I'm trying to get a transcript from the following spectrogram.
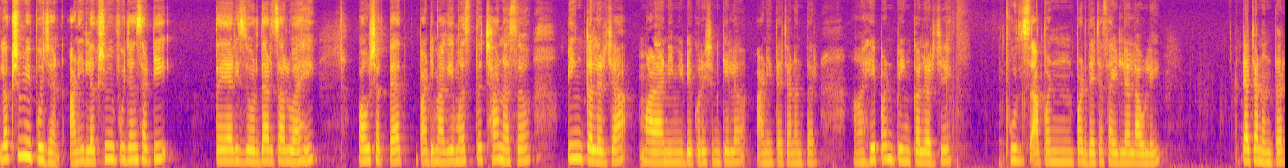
लक्ष्मीपूजन आणि लक्ष्मीपूजनसाठी तयारी जोरदार चालू आहे. पाहू शकतात पाठीमागे मस्त छान असं पिंक कलरच्या माळाने मी डेकोरेशन केलं आणि त्याच्यानंतर हे पण पिंक कलरचे फुल्स आपण पडद्याच्या साईडला लावले. त्याच्यानंतर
